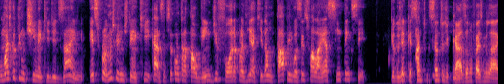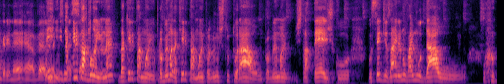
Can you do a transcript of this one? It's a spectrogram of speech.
por mais que eu tenha um time aqui de design, esses problemas que a gente tem aqui, cara, você precisa contratar alguém de fora para vir aqui dar um tapa em vocês e falar: é assim que tem que ser. Porque do jeito que santo, santo de casa não faz milagre, né? É a velha e, e daquele tamanho, né? Daquele tamanho, o problema daquele tamanho, problema estrutural, um problema estratégico. Você designer não vai mudar o, o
